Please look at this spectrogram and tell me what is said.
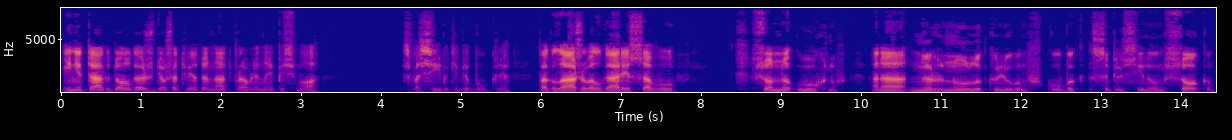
и не так долго ждешь ответа на отправленное письмо. — Спасибо тебе, Букля, — поглаживал Гарри сову. Сонно ухнув, она нырнула клювом в кубок с апельсиновым соком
